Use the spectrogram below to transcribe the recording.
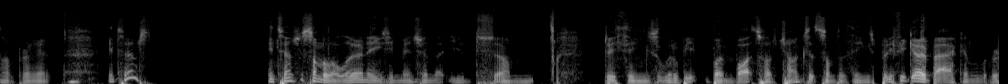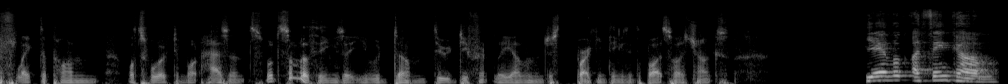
Oh, brilliant! In terms, in terms of some of the learnings, you mentioned that you'd um, do things a little bit in bite-sized chunks at some of the things. But if you go back and reflect upon what's worked and what hasn't, what are some of the things that you would um, do differently other than just breaking things into bite-sized chunks? Yeah, look, I think um,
